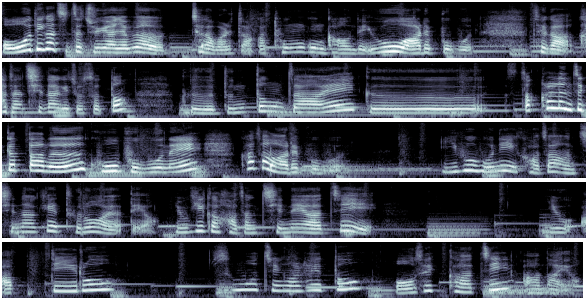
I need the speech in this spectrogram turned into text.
어디가 진짜 중요하냐면 제가 말했죠. 아까 동공 가운데 요 아랫부분 제가 가장 진하게 줬었던 그 눈동자에 그 서클렌즈 꼈다는 그 부분의 가장 아랫부분 이 부분이 가장 진하게 들어와야 돼요. 여기가 가장 진해야지 이 앞뒤로 스머징을 해도 어색하지 않아요.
